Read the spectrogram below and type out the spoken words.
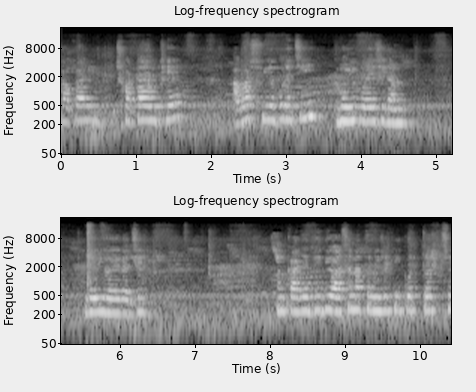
সকাল ছটায় উঠে আবার শুয়ে পড়েছি, ঘুমিয়ে পড়েছিলাম। দেরি হয়ে গেছে। এখন কাজের দিদিও আসে না, তো নিজেকেই করতে হচ্ছে?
